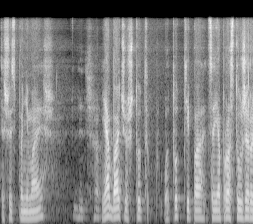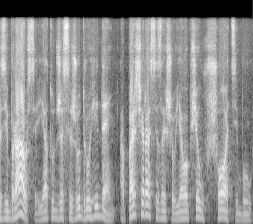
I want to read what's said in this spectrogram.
Ти щось понімаєш? Нічого. Я бачу, що тут, отут, типа, це я просто вже розібрався, я тут вже сижу другий день. А перший раз я зайшов, я взагалі в шоці був.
